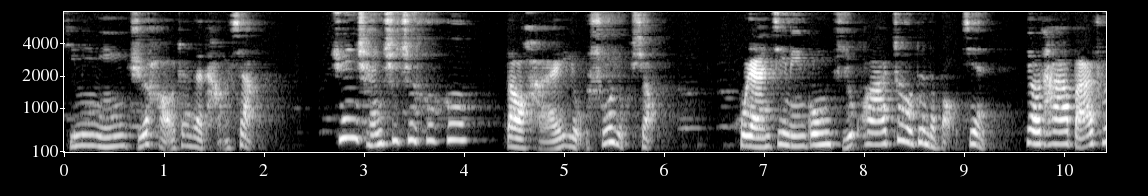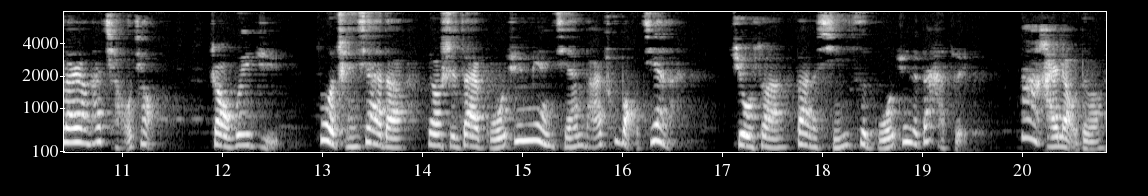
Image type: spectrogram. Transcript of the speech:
提弥明只好站在堂下。君臣吃吃喝喝，倒还有说有笑。忽然，晋灵公直夸赵盾的宝剑，要他拔出来让他瞧瞧。照规矩，做臣下的要是在国君面前拔出宝剑来，就算犯了行刺国君的大罪，那还了得？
